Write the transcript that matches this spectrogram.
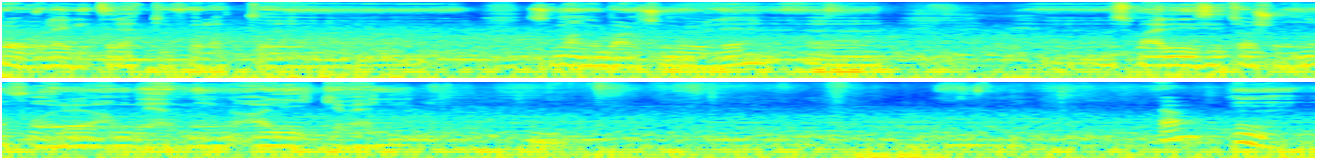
prøve å legge til rette for at uh, så mange barn som mulig som er i de situasjonene, får anledning allikevel. Ja. Mm.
